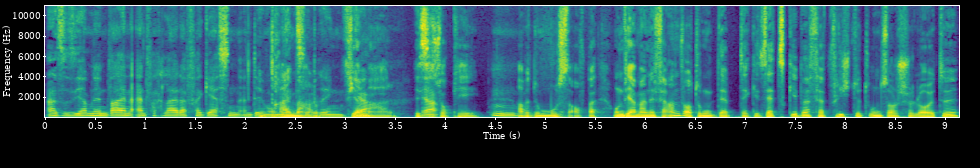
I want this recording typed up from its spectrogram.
Also sie haben den Wein einfach leider vergessen, in dem Moment Dreimal, zu bringen. viermal. Ja. Es ja. Mhm. ist okay. Aber du musst aufpassen. Und wir haben eine Verantwortung. Der, der Gesetzgeber verpflichtet uns, solche Leute äh,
